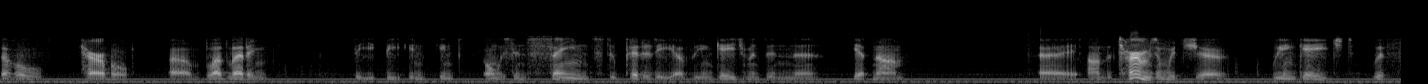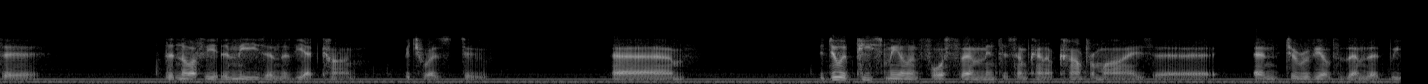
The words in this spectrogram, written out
the whole terrible uh, bloodletting, the the in, in almost insane stupidity of the engagement in uh, Vietnam uh, on the terms in which uh, we engaged with uh, the North Vietnamese and the Viet Cong, which was to um, to do it piecemeal and force them into some kind of compromise, uh, and to reveal to them that we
